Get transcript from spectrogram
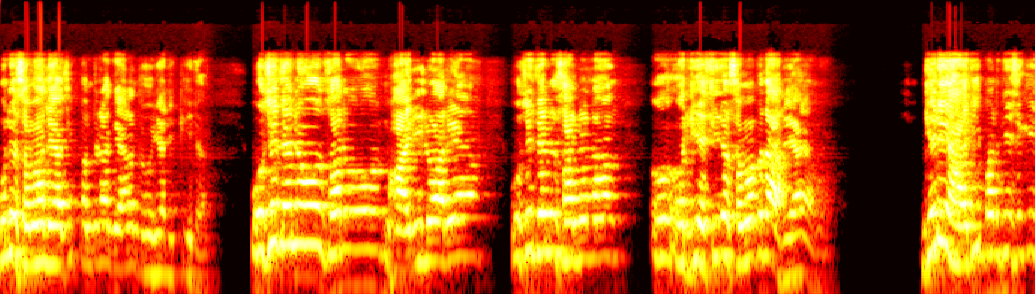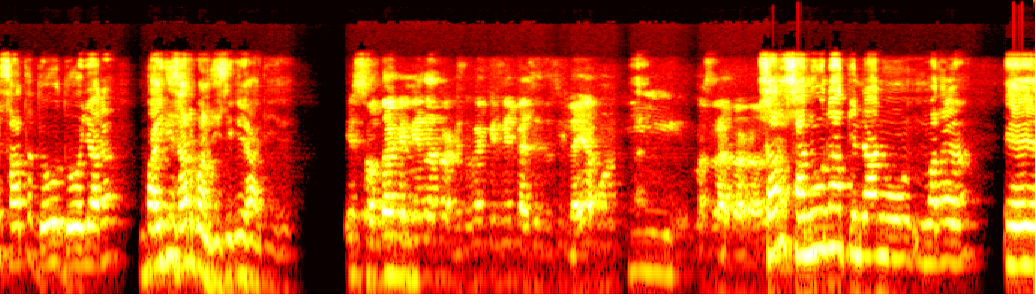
ਉਹਨੇ ਸਮਾਂ ਲਿਆ ਸੀ 15 11 2021 ਦਾ। ਉਸੇ ਦਿਨ ਉਹ ਸਰ ਉਹ ਹਾਜ਼ਰੀ ਲਵਾ ਰਿਹਾ ਆ ਉਸੇ ਦਿਨ ਸਾਡੇ ਨਾਲ ਉਹ ਰਜਿਸਟਰੀ ਦਾ ਸਮਾਂ ਵਧਾ ਰਿਹਾ ਆ ਉਹ। ਜਿਹੜੀ ਹਾਜ਼ਰੀ ਬਣਦੀ ਸੀਗੀ 7 2 2022 ਦੀ ਸਰ ਬਣਦੀ ਸੀਗੀ ਹਾਜ਼ਰੀ ਇਹ। ਸੌਦਾ ਕਿੰਨੇ ਦਾ ਤੁਹਾਡੇ ਤੋਂ ਹੈ ਕਿੰਨੇ ਪੈਸੇ ਤੁਸੀਂ ਲਏ ਆ? ਹੁਣ ਕੀ ਮਸਲਾ ਹੈ ਤੁਹਾਡਾ? ਸਰ ਸਾਨੂੰ ਉਹਨਾਂ ਤਿੰਨਾਂ ਨੂੰ ਮਤਲਬ ਇਹ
